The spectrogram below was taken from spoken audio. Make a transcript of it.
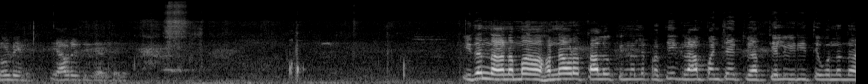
ನೋಡಿ ಯಾವ ರೀತಿ ಇದೆ ಅಂತೇಳಿ ಇದನ್ನು ನಮ್ಮ ಹೊನ್ನಾವರ ತಾಲೂಕಿನಲ್ಲಿ ಪ್ರತಿ ಗ್ರಾಮ ಪಂಚಾಯತ್ ವ್ಯಾಪ್ತಿಯಲ್ಲೂ ಈ ರೀತಿ ಒಂದನ್ನು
